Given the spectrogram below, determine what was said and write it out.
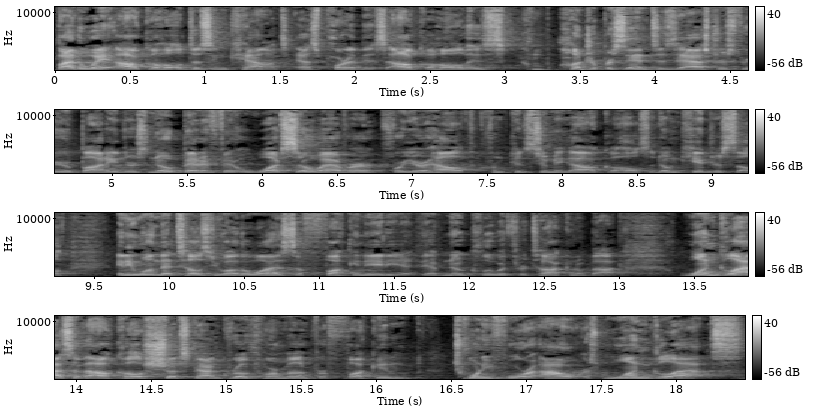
By the way, alcohol doesn't count as part of this. Alcohol is 100% disastrous for your body. There's no benefit whatsoever for your health from consuming alcohol, so don't kid yourself. Anyone that tells you otherwise is a fucking idiot. They have no clue what they're talking about. One glass of alcohol shuts down growth hormone for fucking 24 hours, one glass.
